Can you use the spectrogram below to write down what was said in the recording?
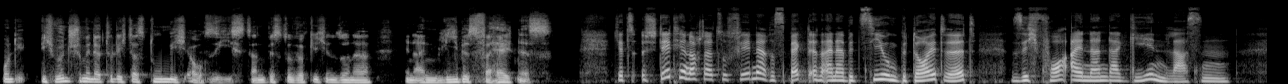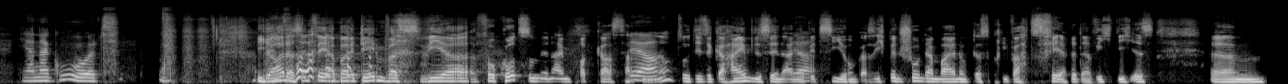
und ich wünsche mir natürlich, dass du mich auch siehst. Dann bist du wirklich in so einer, in einem Liebesverhältnis. Jetzt steht hier noch dazu, fehlender Respekt in einer Beziehung bedeutet, sich voreinander gehen lassen. Ja, na gut. Ja, da sind wir ja bei dem, was wir vor kurzem in einem Podcast hatten, Ja. ne? so diese Geheimnisse in einer Ja. Beziehung. Also ich bin schon der Meinung, dass Privatsphäre da wichtig ist ähm,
